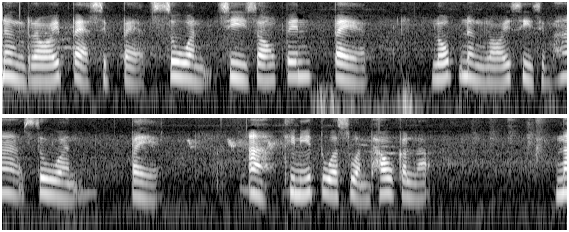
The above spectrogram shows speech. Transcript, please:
188 ส่วน 4 2 เป็น 8 ลบ 145 ส่วน 8 อะ ทีนี้ตัวส่วนเท่ากันละน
